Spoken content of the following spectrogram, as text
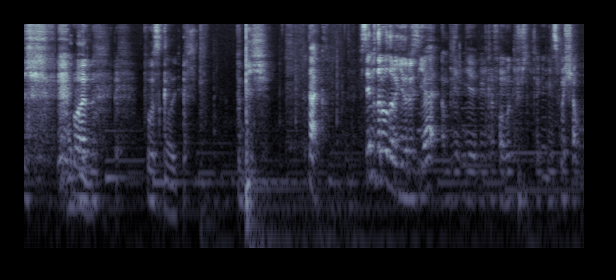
Ладно. Пуск. Так, всем здорово, дорогие друзья. А, Блин, я микрофон выключу, чтобы меня не смущал.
